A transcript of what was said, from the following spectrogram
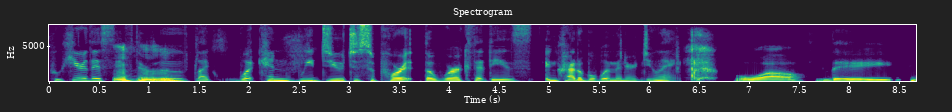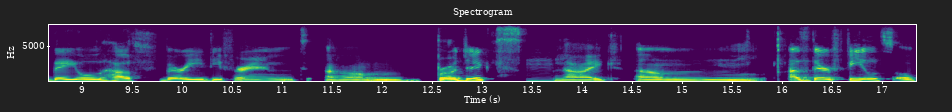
who hear this, mm-hmm. if they're mm-hmm. moved, like what can we do to support the work that these incredible women are doing? Wow, they they all have very different um, projects. Mm. Like um, as their fields of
